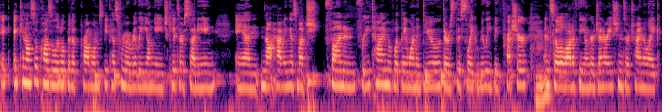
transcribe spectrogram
it, it can also cause a little bit of problems because from a really young age kids are studying and not having as much fun and free time of what they want to do. There's this like really big pressure. Mm-hmm. And so a lot of the younger generations are trying to like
